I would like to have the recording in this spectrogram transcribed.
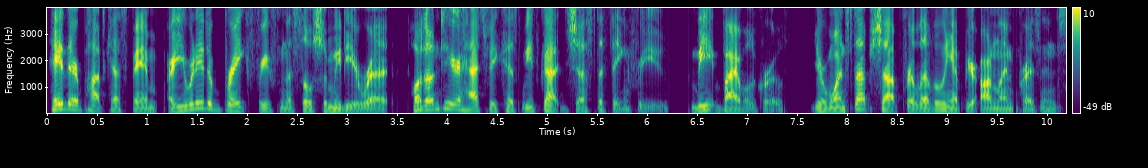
Hey there, podcast fam. Are you ready to break free from the social media rut? Hold on to your hatch because we've got just the thing for you. Meet Viral Growth, your one stop shop for leveling up your online presence.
